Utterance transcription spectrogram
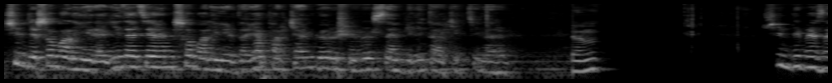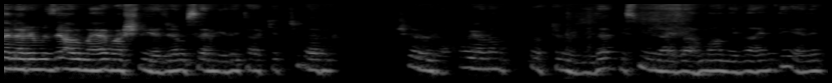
Şimdi sobalı yere gideceğim. Sobalı yerde yaparken görüşürüz sevgili takipçilerim. Şimdi bezelerimizi almaya başlayacağım sevgili takipçilerim. Şöyle koyalım örtümüzü de Bismillahirrahmanirrahim diyelim.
